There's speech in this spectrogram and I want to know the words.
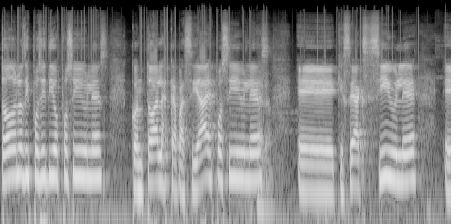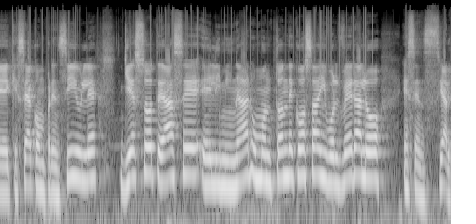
todos los dispositivos posibles, con todas las capacidades posibles, Claro. eh, que sea accesible, eh, que sea comprensible. Y eso te hace eliminar un montón de cosas y volver a lo esencial.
